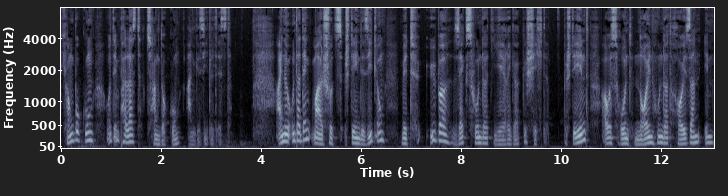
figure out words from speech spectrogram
Gyeongbokgung und dem Palast Changdeokgung angesiedelt ist. Eine unter Denkmalschutz stehende Siedlung mit über 600-jähriger Geschichte, bestehend aus rund 900 Häusern im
